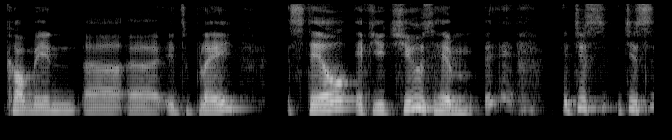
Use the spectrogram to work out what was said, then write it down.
come in uh, uh, into play. Still, if you choose him, it, it just just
